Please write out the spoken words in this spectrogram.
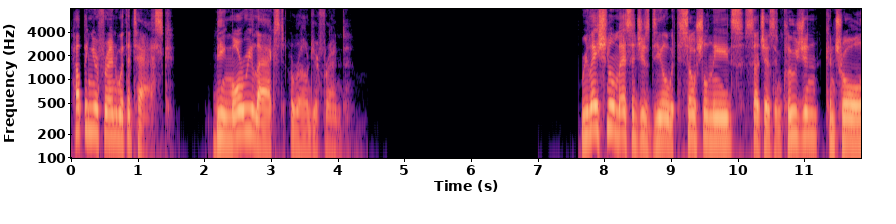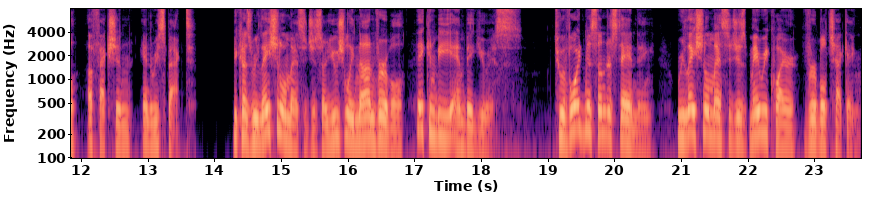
helping your friend with a task, being more relaxed around your friend. Relational messages deal with social needs such as inclusion, control, affection, and respect. Because relational messages are usually nonverbal, they can be ambiguous. To avoid misunderstanding, relational messages may require verbal checking.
